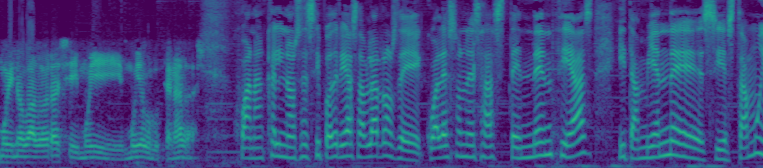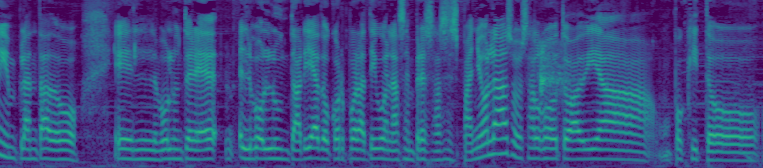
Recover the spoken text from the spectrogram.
muy innovadoras y muy, muy evolucionadas. Juan Ángel, no sé si podrías hablarnos de cuáles son esas tendencias y también de si está muy implantado el voluntariado, el voluntariado corporativo en las empresas españolas o es algo todavía un poquito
